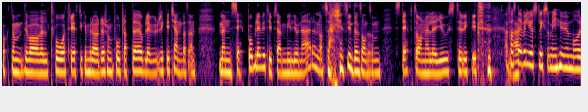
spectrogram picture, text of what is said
Och de, det var väl två, tre stycken bröder som fortsatte och blev riktigt kända sen. Men Seppo blev ju typ så här miljonär eller något, så han känns ju inte en sån som stepped on eller used riktigt. Ja, Fast det är väl just liksom i humor,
